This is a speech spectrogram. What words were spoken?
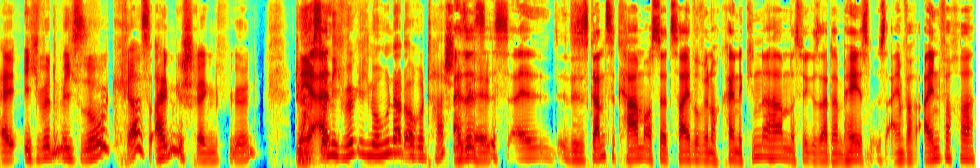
Ey, ich würde mich so krass eingeschränkt fühlen. Du Nee, hast doch also- nicht wirklich nur 100 Euro Also Taschengeld. es ist, äh, dieses Ganze kam aus der Zeit, wo wir noch keine Kinder haben, dass wir gesagt haben, hey, es ist einfach einfacher,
